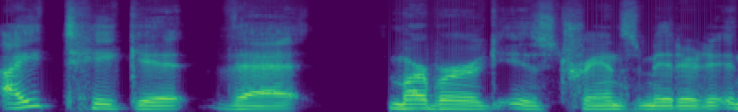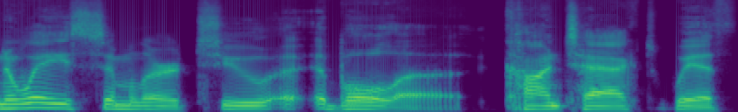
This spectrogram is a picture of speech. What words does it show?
I take it that Marburg is transmitted in a way similar to Ebola, contact with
